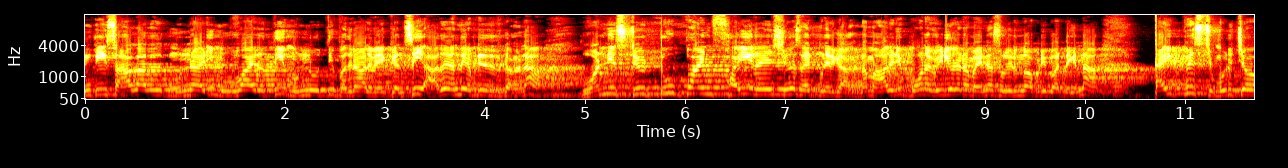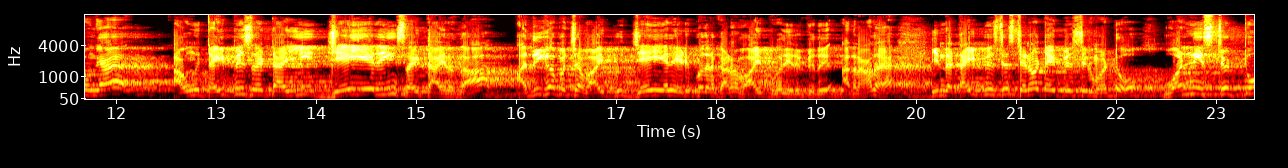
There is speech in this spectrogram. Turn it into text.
இன்க்ரீஸ் ஆகாததுக்கு முன்னாடி மூவாயிரத்தி முன்னூத்தி பதினாலு வேகன்சி அதை வந்து எப்படி இருக்காங்கன்னா one is to two point five ratio select பண்ணியிருக்காங்க. நம்ம ஆல்ரெடி போன வீடியோல நம்ம என்ன சொல்லியிருந்தோம் அப்படி பார்த்தீங்கன்னா டைபிஸ்ட் முடிச்சவங்க அவங்க டைபிஸ்ட் செலக்ட் ஆகி ஜேஏலையும் செலக்ட் ஆயிருந்தா அதிகபட்ச வாய்ப்பு ஜேஏல எடுப்பதற்கான வாய்ப்புகள் இருக்குது. அதனால இந்த டைபிஸ்ட் ஸ்டெனோ டைபிஸ்டுக்கு மட்டும் one is to two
